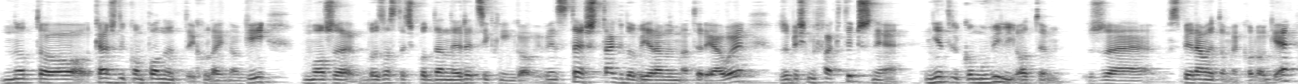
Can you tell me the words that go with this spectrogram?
no to każdy komponent tej hulajnogi może zostać poddany recyklingowi. Więc też tak dobieramy materiały, żebyśmy faktycznie nie tylko mówili o tym, że wspieramy tą ekologię,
